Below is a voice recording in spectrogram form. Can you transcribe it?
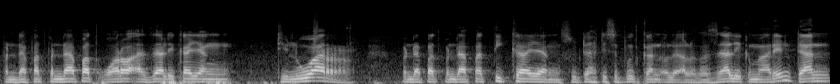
pendapat-pendapat wara'a dzalika yang di luar pendapat-pendapat tiga yang sudah disebutkan oleh Al-Ghazali kemarin dan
